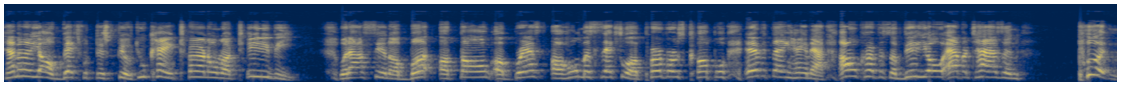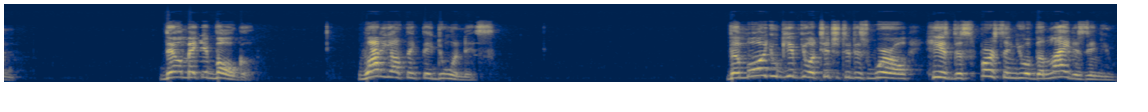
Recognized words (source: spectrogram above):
How many of y'all vexed with this filth? You can't turn on a TV without seeing a butt, a thong, a breast, a homosexual, a perverse couple, everything hanging out. I don't care if it's a video advertising pudding. They'll make it vulgar. Why do y'all think they're doing this? The more you give your attention to this world, he is dispersing you of the light is in you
